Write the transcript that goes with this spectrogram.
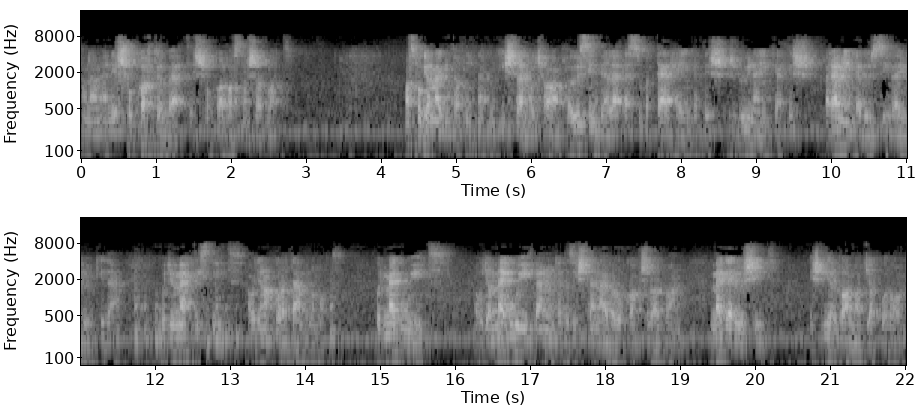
hanem ennél sokkal többet és sokkal hasznosabbat. Azt fogja megmutatni nekünk Isten, hogyha ha őszintén letesszük a terheinket és, és bűneinket, és reménykedő szívvel jövünk ide, hogy ő megtisztít, ahogyan akkor a templomot, hogy megújít, ahogyan megújít bennünket az Istennel való kapcsolatban, megerősít és irgalmat gyakorol.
